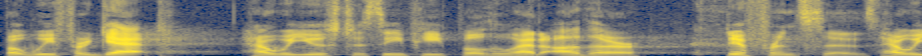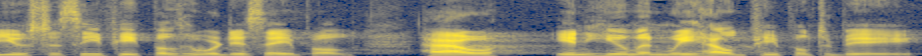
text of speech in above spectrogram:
But we forget how we used to see people who had other differences, how we used to see people who were disabled, how inhuman we held people to be.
